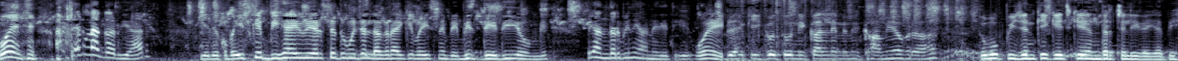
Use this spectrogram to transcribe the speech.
ओए अटैक ना कर यार। ये देखो भाई, इसके बिहेवियर से तो मुझे लग रहा है कि भाई इसने बेबीज दे दिए होंगे। भाई, अंदर भी नहीं आने देती। ओए। ब्लैकी को तो निकालने में मैं कामयाब रहा। तो वो पिजन के केज के अंदर चली गई अभी।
